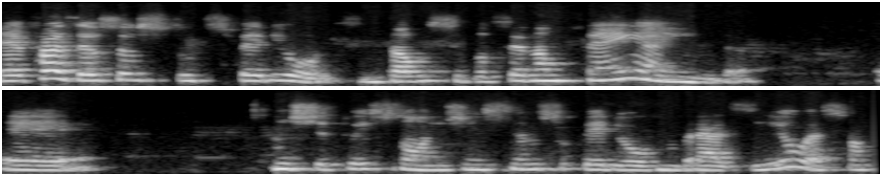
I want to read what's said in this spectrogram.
é fazer os seus estudos superiores. Então, se você não tem ainda é, instituições de ensino superior no Brasil, é só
